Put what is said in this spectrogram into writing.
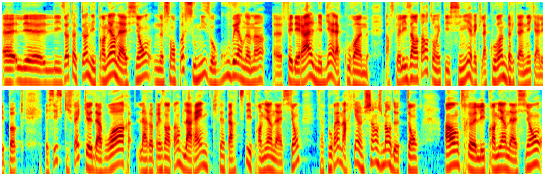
les, les autochtones, les Premières Nations ne sont pas soumises au gouvernement euh, fédéral, mais bien à la couronne, parce que les ententes ont été signées avec la couronne britannique à l'époque, et c'est ce qui fait que d'avoir la représentante de la reine qui fait partie des Premières Nations, ça pourrait marquer un changement de ton entre les Premières Nations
